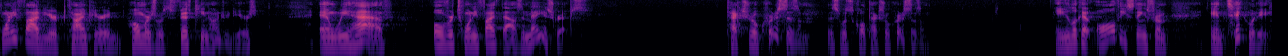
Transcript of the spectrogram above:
25 year time period. Homer's was 1,500 years. And we have over 25,000 manuscripts. Textual criticism. This is what's called textual criticism. And you look at all these things from antiquity,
